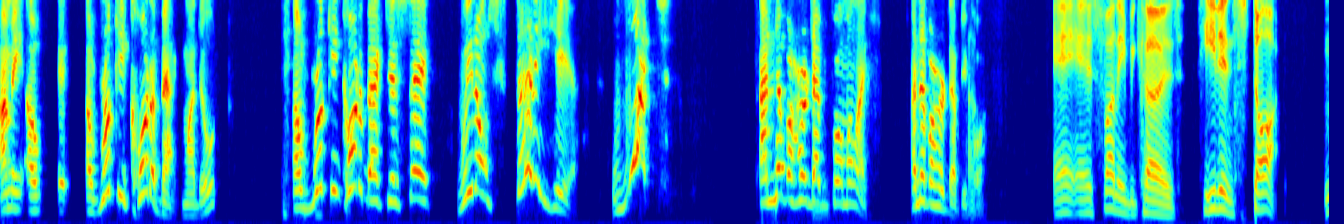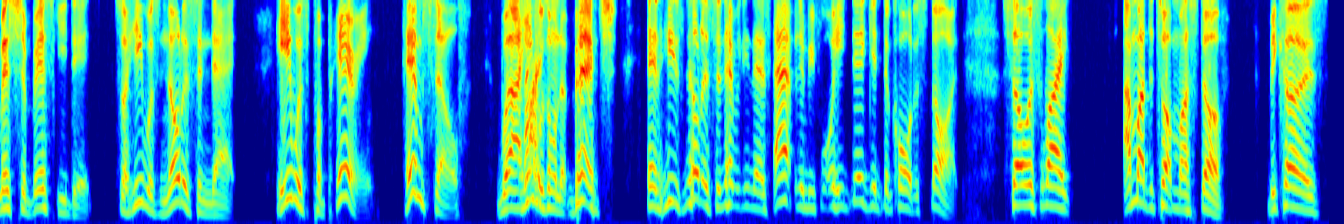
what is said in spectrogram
I mean, a, a rookie quarterback, my dude. A rookie quarterback just said, we don't study here. What? I never heard that before in my life. I never heard that before. And, and it's funny because he didn't start. Miss Trubisky did. So he was noticing that. He was preparing himself while he right. was on the bench. And he's noticing everything that's happening before he did get the call to start. So it's like, I'm about to talk my stuff because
